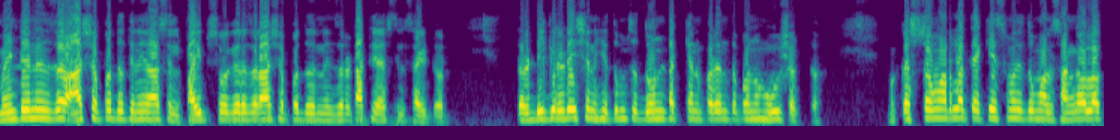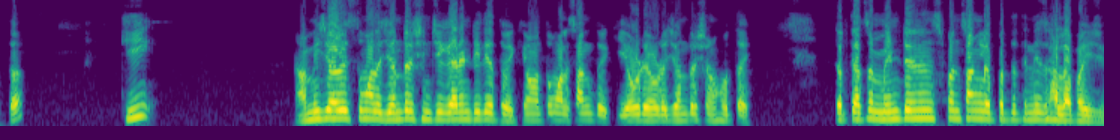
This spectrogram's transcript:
मेंटेनन्स जर अशा पद्धतीने असेल पाईप्स वगैरे जर अशा पद्धतीने जर टाकले असतील साईटवर तर डिग्रेडेशन हे तुमचं दोन टक्क्यांपर्यंत पण होऊ शकतं. मग कस्टमरला त्या केसमध्ये तुम्हाला सांगावं लागतं की आम्ही ज्यावेळेस तुम्हाला जनरेशनची गॅरंटी देतोय किंवा तुम्हाला सांगतोय की एवढं एवढं जनरेशन होतंय तर त्याचं मेंटेनन्स पण चांगल्या पद्धतीने झाला पाहिजे.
